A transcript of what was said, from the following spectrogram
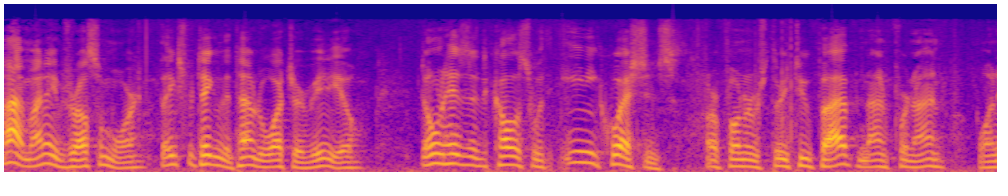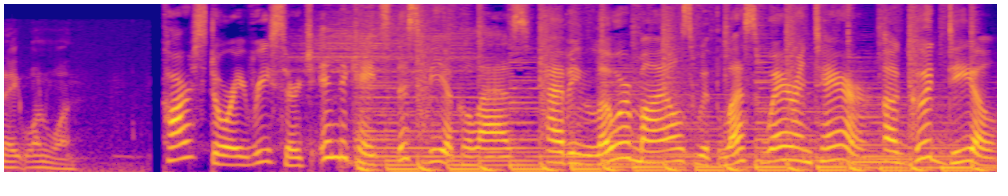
Hi, my name is Russell Moore. Thanks for taking the time to watch our video. Don't hesitate to call us with any questions. Our phone number is 325 949 1811. Car Story research indicates this vehicle as having lower miles with less wear and tear, a good deal,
